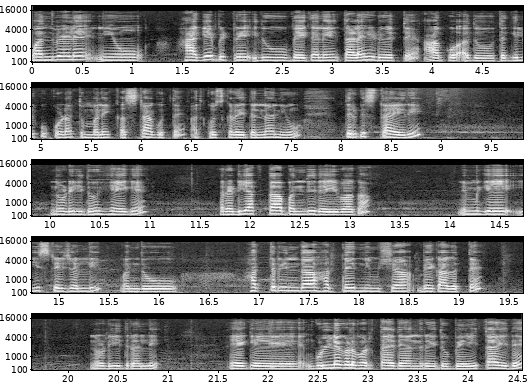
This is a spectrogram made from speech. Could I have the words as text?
ಒಂದು ವೇಳೆ ನೀವು ಹಾಗೆ ಬಿಟ್ಟರೆ ಇದು ಬೇಗನೆ ತಳ ಹಿಡಿಯುತ್ತೆ. ಹಾಗೂ ಅದು ತೆಗಿಲಿಕ್ಕೂ ಕೂಡ ತುಂಬಾ ಕಷ್ಟ ಆಗುತ್ತೆ. ಅದಕ್ಕೋಸ್ಕರ ಇದನ್ನು ನೀವು ತಿರುಗಿಸ್ತಾ ಇರಿ. ನೋಡಿ ಇದು ಹೇಗೆ ರೆಡಿ ಆಗ್ತಾ ಬಂದಿದೆ ಇವಾಗ. ನಿಮಗೆ ಈ ಸ್ಟೇಜಲ್ಲಿ ಒಂದು ಹತ್ತರಿಂದ ಹದಿನೈದು ನಿಮಿಷ ಬೇಕಾಗುತ್ತೆ. ನೋಡಿ ಇದರಲ್ಲಿ ಹೇಗೆ ಗುಳ್ಳೆಗಳು ಬರ್ತಾ ಇದೆ ಅಂದರೆ ಇದು ಬೇಯ್ತಾ ಇದೆ.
